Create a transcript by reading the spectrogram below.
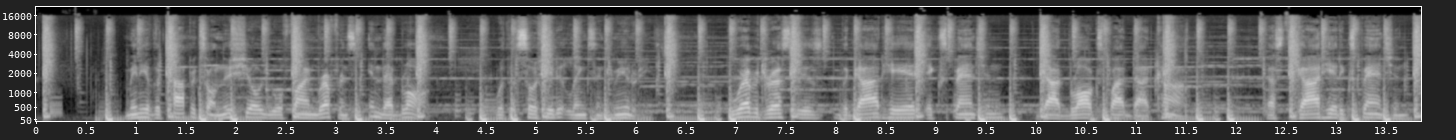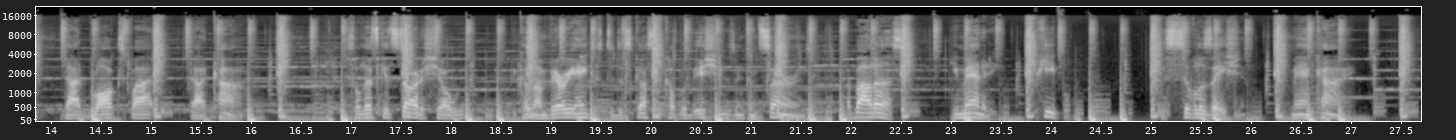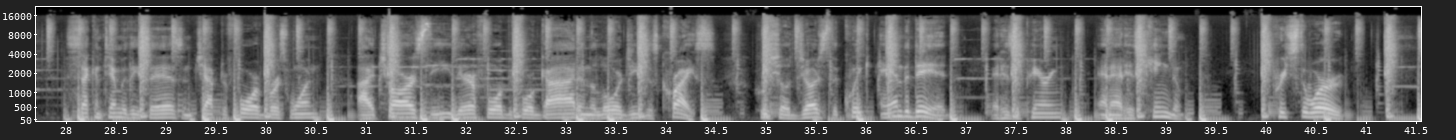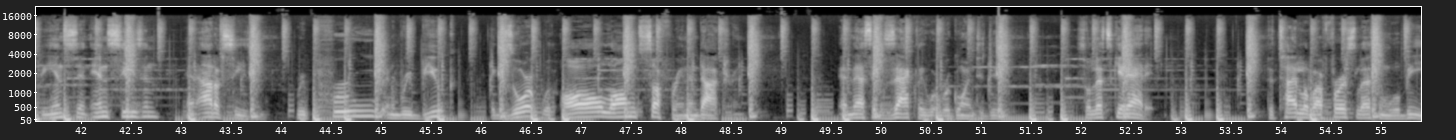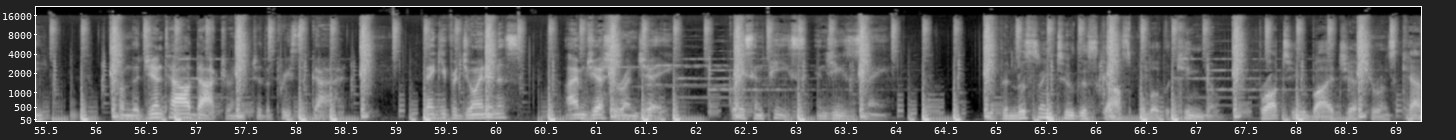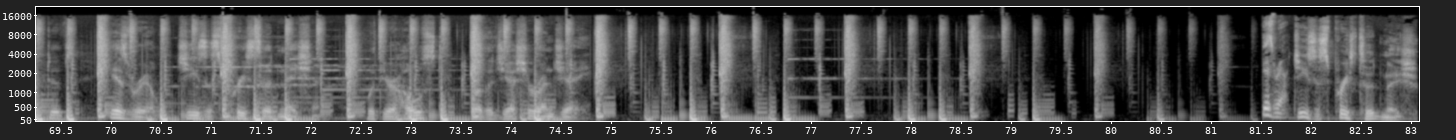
Many of the topics on this show you will find referenced in that blog, with associated links and communities. The web address is thegodheadexpansion.blogspot.com. That's the thegodheadexpansion.blogspot.com. So let's get started, shall we? Because I'm very anxious to discuss a couple of issues and concerns about us, humanity, people, the civilization, mankind. 2 Timothy says in chapter 4, verse 1 I charge thee therefore before God and the Lord Jesus Christ, who shall judge the quick and the dead at his appearing and at his kingdom. Preach the word, be instant in season and out of season, reprove and rebuke, exhort with all long suffering and doctrine. And that's exactly what we're going to do. So let's get at it. The title of our first lesson will be From the Gentile Doctrine to the Priest of God. Thank you for joining us. I'm Jeshurun J. Grace and peace in Jesus' name. You've been listening to this Gospel of the Kingdom, Brought to you by Jeshurun's Captives, Israel, Jesus Priesthood Nation, with your host, Brother Jeshurun J. Israel. Jesus Priesthood Nation.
